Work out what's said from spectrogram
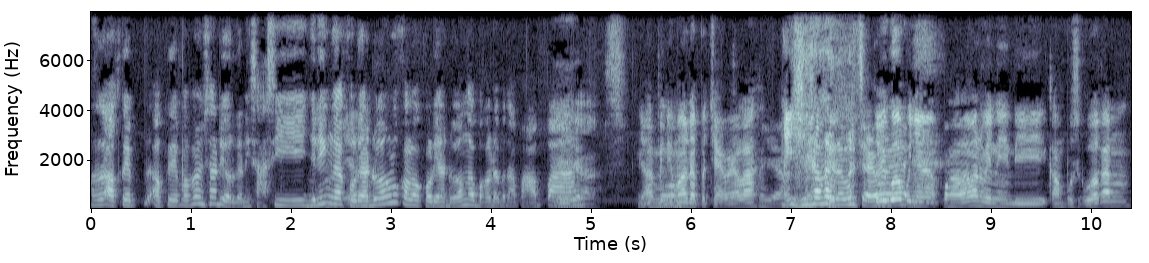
Aktif aktif apa misalnya di organisasi jadi nggak iya. kuliah doang lu kalau kuliah doang nggak bakal dapet apa-apa iya Ya Gitu. minimal dapet cewek lah. iya iya lah dapet cewek Tapi gue punya pengalaman nih di kampus gue kan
